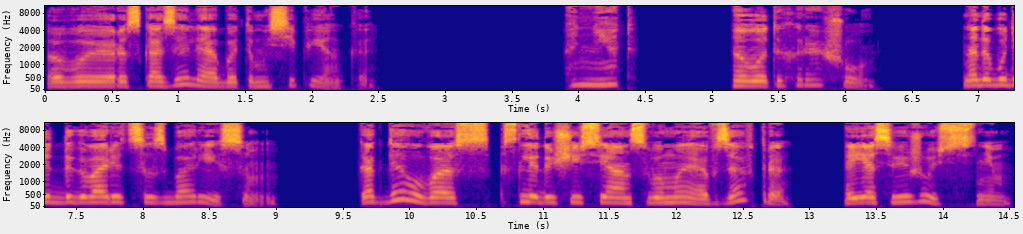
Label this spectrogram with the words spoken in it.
Вы рассказали об этом Осипенко? Нет. Вот и хорошо. Надо будет договориться с Борисом. Когда у вас следующий сеанс в МФ завтра? Я свяжусь с ним,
